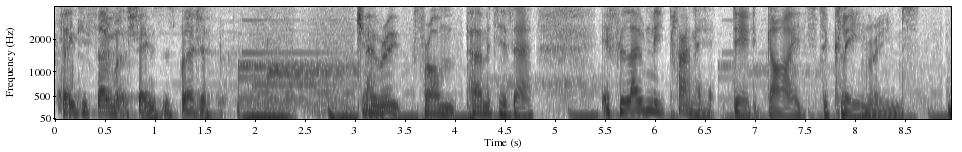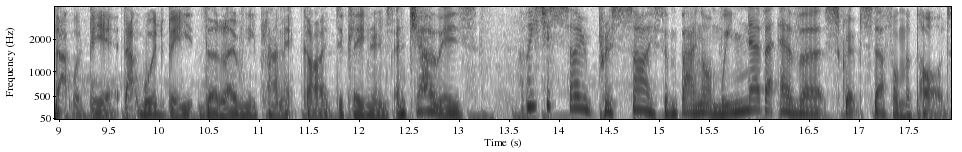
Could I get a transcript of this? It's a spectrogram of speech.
Thank you so much, James. It's a pleasure. Joe Root from Permutive there. If Lonely Planet did guides to clean rooms, that would be it. That would be the Lonely Planet guide to clean rooms. And Joe is, I mean, he's just so precise and bang on. We never ever script stuff on the pod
